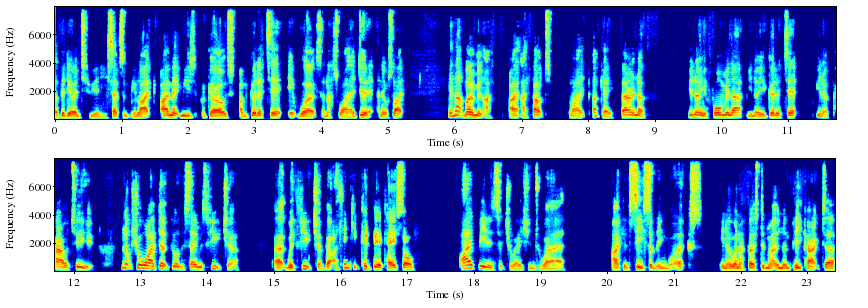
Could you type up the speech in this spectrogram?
a video interview, and he said something like, I make music for girls, I'm good at it, it works, and that's why I do it. And it was like, in that moment, I, I, I felt like, okay, fair enough. You know your formula, you know you're good at it, you know, power to you. not sure why I don't feel the same as Future, uh, with Future, but I think it could be a case of I've been in situations where I can see something works. You know, when I first did my unknown P character,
